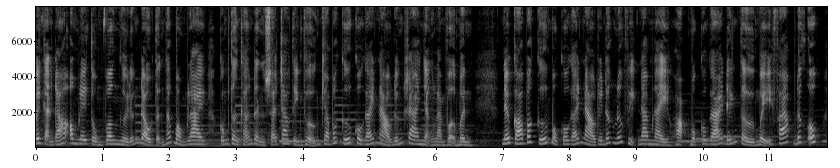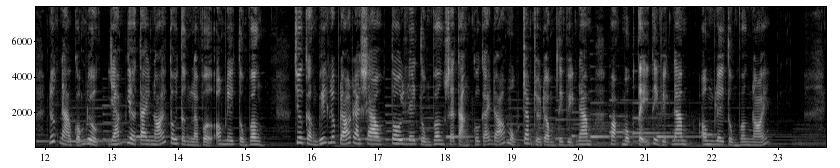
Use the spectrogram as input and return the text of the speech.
Bên cạnh đó, ông Lê Tùng Vân, người đứng đầu tỉnh thất Bồng Lai, cũng từng khẳng định sẽ trao tiền thưởng cho bất cứ cô gái nào đứng ra nhận làm vợ mình. Nếu có bất cứ một cô gái nào trên đất nước Việt Nam này hoặc một cô gái đến từ Mỹ, Pháp, Đức, Úc, nước nào cũng được, dám giơ tay nói tôi từng là vợ ông Lê Tùng Vân. Chưa cần biết lúc đó ra sao, tôi Lê Tùng Vân sẽ tặng cô gái đó 100 triệu đồng tiền Việt Nam hoặc 1 tỷ tiền Việt Nam, ông Lê Tùng Vân nói.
